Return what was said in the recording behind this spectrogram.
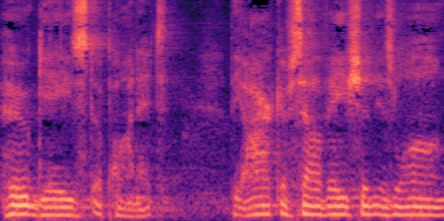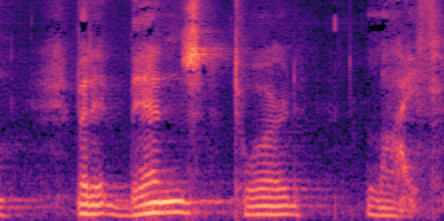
who gazed upon it. The arc of salvation is long, but it bends toward life.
